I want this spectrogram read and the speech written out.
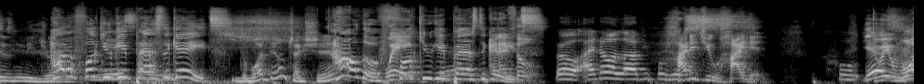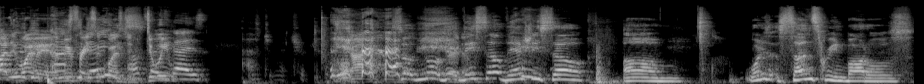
Disney drunk. How the fuck you get past the gates? The what? They don't check shit. How the Wait. fuck you get past the And I gates? feel Bro, I know a lot of people who how did you hide it? Who, Yes, Do we how want- you wait, get wait, let me past the rephrase the question. I'll Do tell we- you guys after my trip. God. So no, they, they sell. They actually sell. Um, what is it? Sunscreen bottles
